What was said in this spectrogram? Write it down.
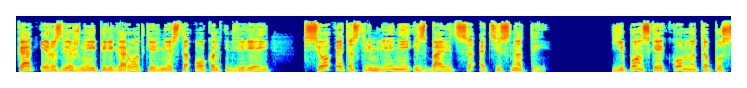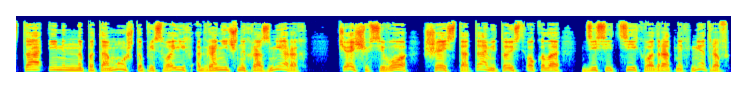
как и раздвижные перегородки вместо окон и дверей, все это стремление избавиться от тесноты. Японская комната пуста именно потому, что при своих ограниченных размерах, чаще всего 6 татами, то есть около 10 квадратных метров,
